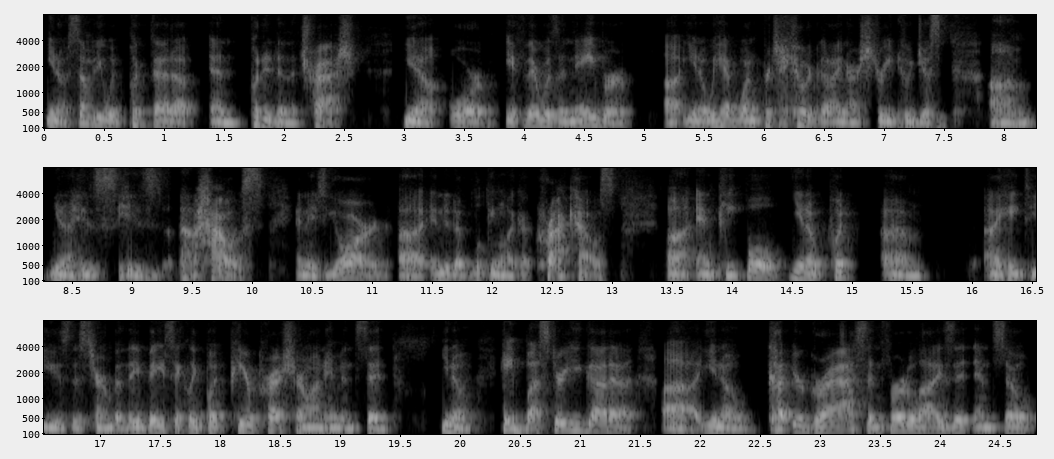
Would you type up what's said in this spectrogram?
you know, somebody would pick that up and put it in the trash you know, or if there was a neighbor, uh, you know, we had one particular guy in our street who just, um, you know, his his uh, house and his yard uh, ended up looking like a crack house, uh, and people, you know, put, um, I hate to use this term, but they basically put peer pressure on him and said, you know, hey Buster, you gotta, uh, you know, cut your grass and fertilize it, and so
